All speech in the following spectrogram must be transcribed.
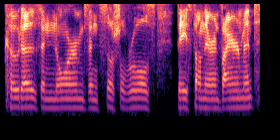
codas and norms and social rules based on their environment.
